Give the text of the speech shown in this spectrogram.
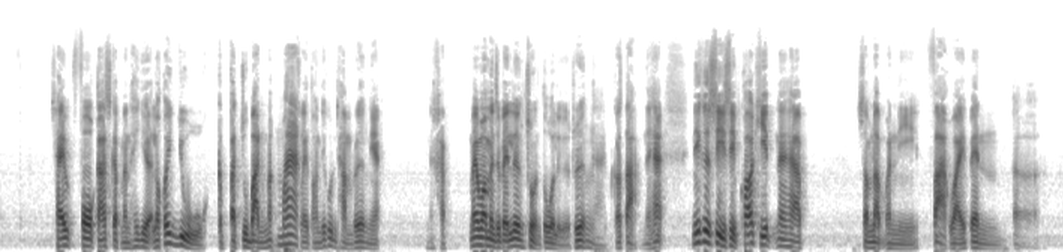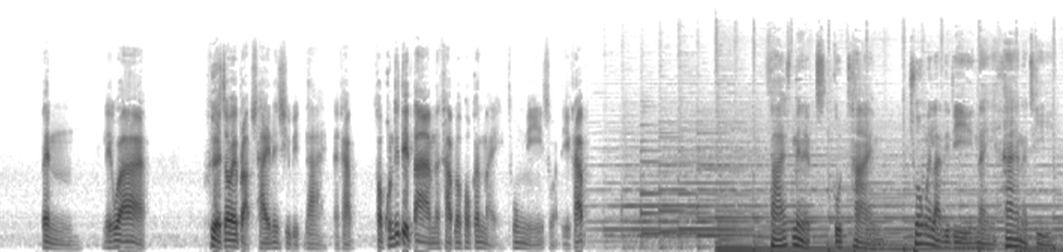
ใช้โฟกัสกับมันให้เยอะ แล้วก็อยู่กับปัจจุบันมาก ๆ เลยตอนที่คุณทำเรื่องเนี้ยนะครับ ไม่ว่ามันจะเป็นเรื่องส่วนตัวหรือเรื่องงานก็ตามนะฮะนี่คือ 40 ข้อคิดนะครับสำหรับวันนี้ฝากไว้เป็นเอ่อเป็นเรียกว่าเพื่อจะไปปรับใช้ในชีวิตได้นะครับ ขอบคุณที่ติดตามนะครับเราพบกันใหม่พรุ่งนี้สวัสดีครับ 5 minutes good time ช่วงเวลาดีๆ ใน 5 นาที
